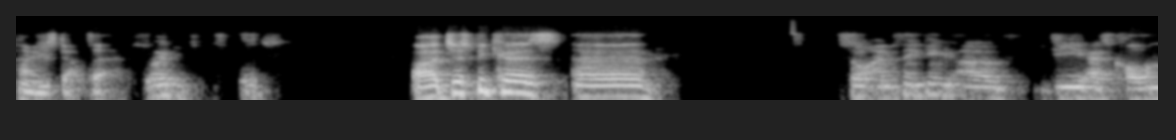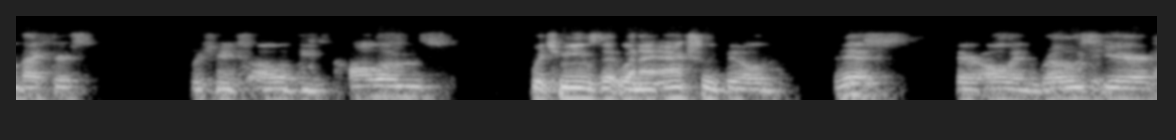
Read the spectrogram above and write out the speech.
times delta. Uh, just because, uh, so I'm thinking of D as column vectors, which makes all of these columns, which means that when I actually build this, they're all in rows here.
